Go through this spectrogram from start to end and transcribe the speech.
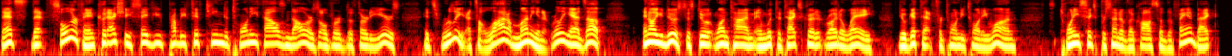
that's that solar fan could actually save you probably fifteen to twenty thousand dollars over the 30 years. It's really it's a lot of money and it really adds up. And all you do is just do it one time and with the tax credit right away you'll get that for 2021 26% of the cost of the fan back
